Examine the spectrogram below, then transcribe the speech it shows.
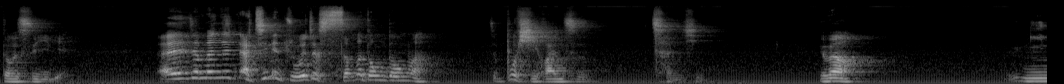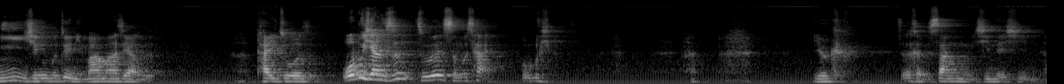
多吃一点。哎，怎么那啊？今天煮的这什么东东啊？这不喜欢吃，嗔心，有没有？你你以前有没有对你妈妈这样子？拍桌子，我不想吃，煮的什么菜？我不想。有可，这很伤母亲的心啊，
